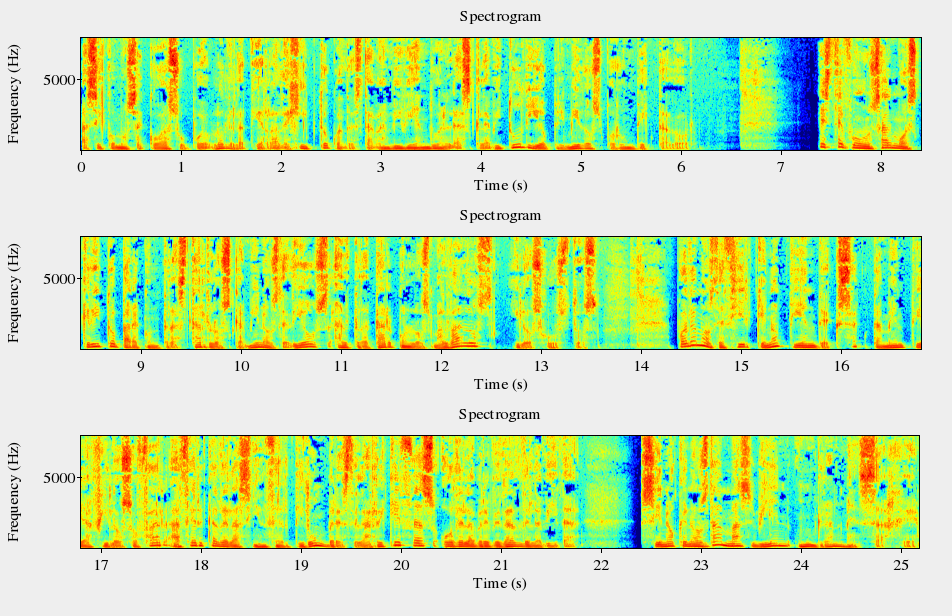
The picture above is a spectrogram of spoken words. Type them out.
así como sacó a su pueblo de la tierra de Egipto cuando estaban viviendo en la esclavitud y oprimidos por un dictador. Este fue un salmo escrito para contrastar los caminos de Dios al tratar con los malvados y los justos. Podemos decir que no tiende exactamente a filosofar acerca de las incertidumbres de las riquezas o de la brevedad de la vida, sino que nos da más bien un gran mensaje.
